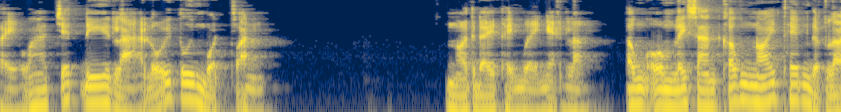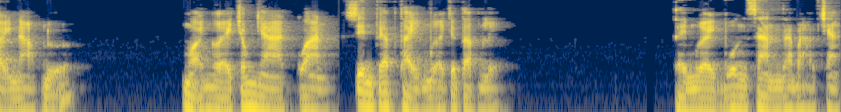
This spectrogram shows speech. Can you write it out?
Thầy Hoa chết đi là lỗi tôi một phần. Nói tới đây thầy Mười nghẹn lời. Ông ôm lấy san không nói thêm được lời nào nữa. Mọi người trong nhà quản Xin phép thầy Mười cho tập luyện. Thầy Mười buông san ra bảo chàng.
